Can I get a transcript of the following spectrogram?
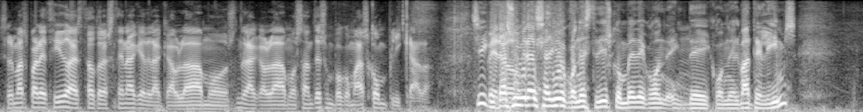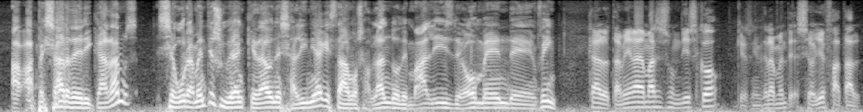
Es el más parecido a esta otra escena que de la que hablábamos, de la que hablábamos antes, un poco más complicada. Sí, Pero- quizás hubieran salido con este disco en vez de con, de- con el Battle Imps. A, pesar de Eric Adams, seguramente se hubieran quedado en esa línea que estábamos hablando de Malice, de Omen, de. En fin. Claro, también además es un disco que sinceramente se oye fatal.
